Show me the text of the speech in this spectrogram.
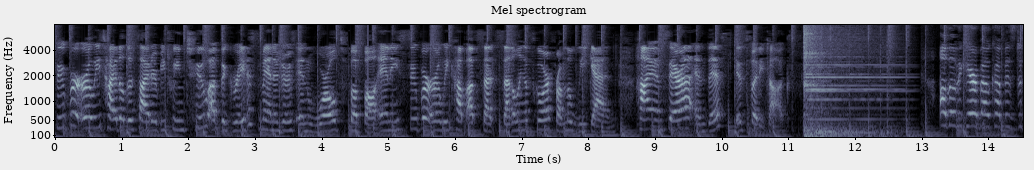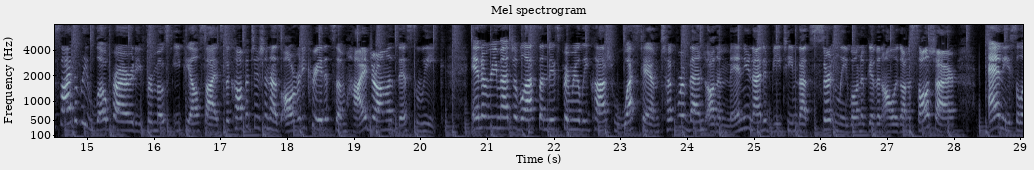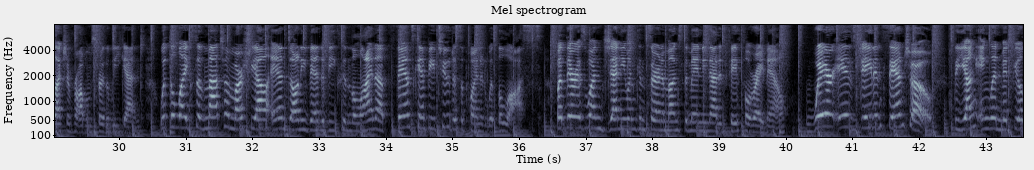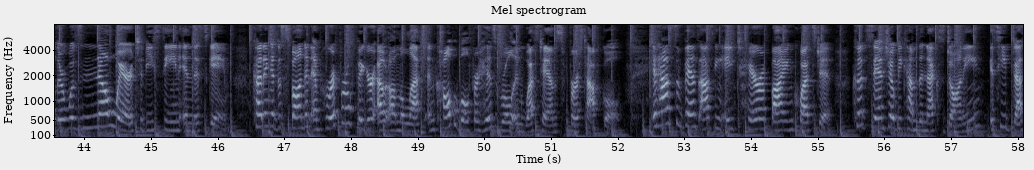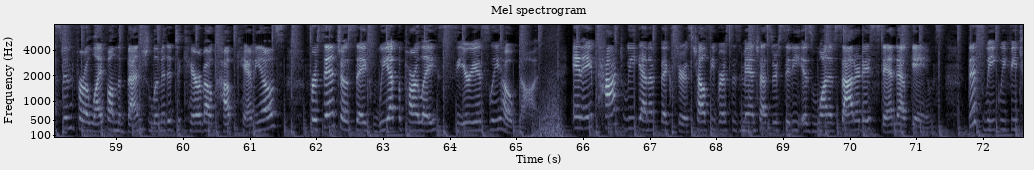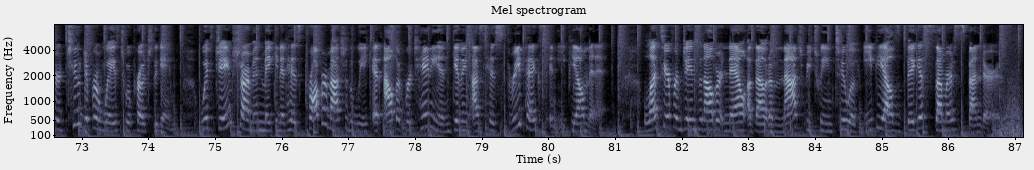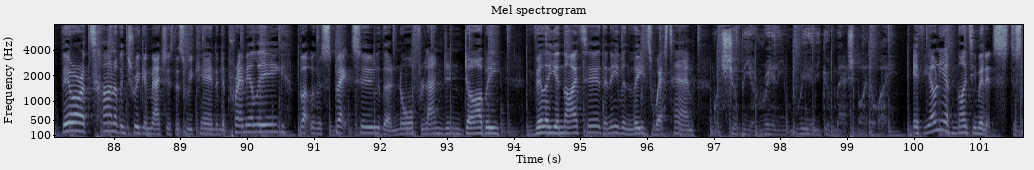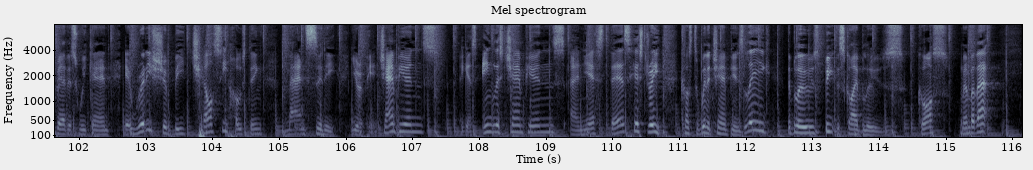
super early title decider between two of the greatest managers in world football and a super early cup upset settling a score from the weekend. Hi, I'm Sarah, and this is Footy Talks. Although the Carabao Cup is decidedly low priority for most EPL sides, the competition has already created some high drama this week. In a rematch of last Sunday's Premier League clash, West Ham took revenge on a Man United B team that certainly won't have given Ole Gunnar Solskjaer any selection problems for the weekend. With the likes of Mata Martial and Donny van de Beek in the lineup, fans can't be too disappointed with the loss. But there is one genuine concern amongst the Man United faithful right now. Where is Jadon Sancho? The young England midfielder was nowhere to be seen in this game, cutting a despondent and peripheral figure out on the left and culpable for his role in West Ham's first half goal. It has some fans asking a terrifying question. Could Sancho become the next Donny? Is he destined for a life on the bench limited to Carabao Cup cameos? For Sancho's sake, we at the Parlay seriously hope not. In a packed weekend of fixtures, Chelsea versus Manchester City is one of Saturday's standout games. This week, we featured two different ways to approach the game, with James Sharman making it his proper match of the week and Albert Vertanian giving us his three picks in EPL Minute. Let's hear from James and Albert now about a match between two of EPL's biggest summer spenders. There are a ton of intriguing matches this weekend in the Premier League, but with respect to the North London Derby, Villa United, and even Leeds West Ham, which should be a really, really good match, by the way. If you only have 90 minutes to spare this weekend, it really should be Chelsea hosting Man City, European champions against English champions, and yes, there's history, because to win the Champions League, the Blues beat the Sky Blues. Of course, remember that?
